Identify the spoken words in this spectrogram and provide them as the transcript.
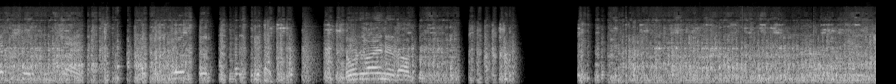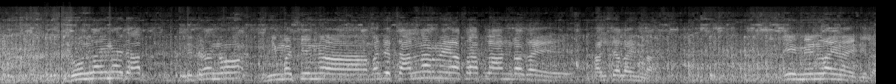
एक सर फुटला आहे दोन लाईन आहेत अजून दोन लाईन आहेत आत मित्रांनो ही मशीन म्हणजे चालणार नाही असा आपला अंदाज आहे खालच्या लाईनला ही मेन लाईन आहे तिला.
